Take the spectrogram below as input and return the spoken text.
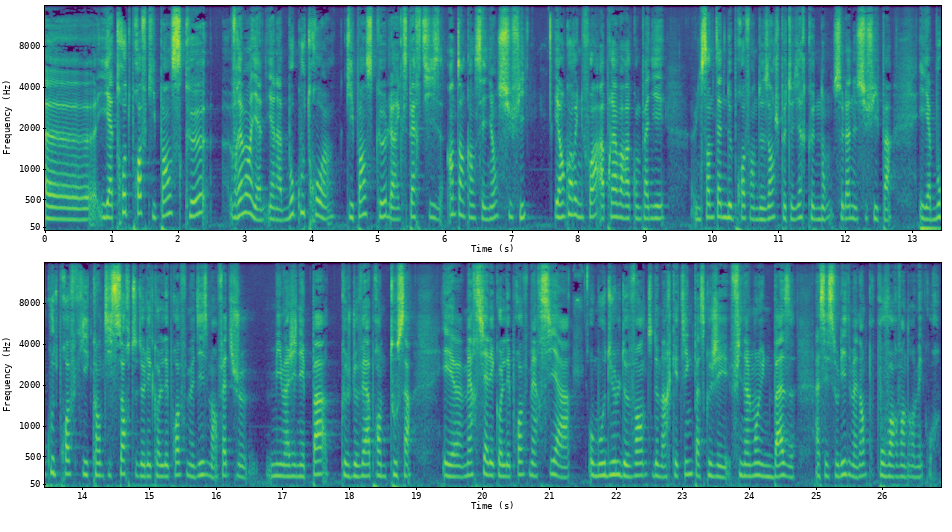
Euh, il y a trop de profs qui pensent que, vraiment, il y, y, en a beaucoup trop, hein, qui pensent que leur expertise en tant qu'enseignant suffit. Et encore une fois, après avoir accompagné une centaine de profs en deux ans, je peux te dire que non, cela ne suffit pas. Et il y a beaucoup de profs qui, quand ils sortent de l'école des profs, me disent, mais en fait, je m'imaginais pas que je devais apprendre tout ça. Et euh, merci à l'école des profs, merci à, au module de vente, de marketing, parce que j'ai finalement une base assez solide maintenant pour pouvoir vendre mes cours.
